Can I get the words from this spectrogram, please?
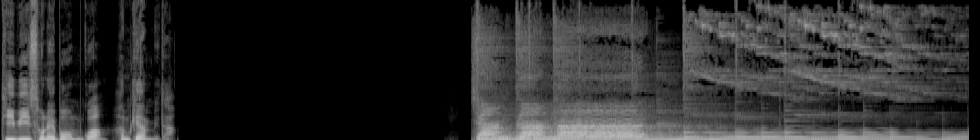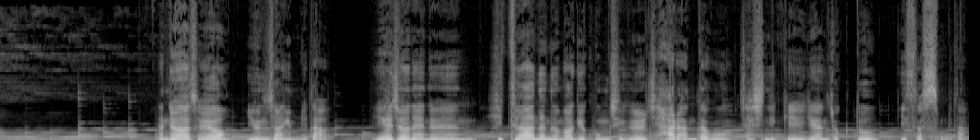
DB손해보험과 함께합니다. 잠깐만 안녕하세요. 윤상입니다. 예전에는 히트하는 음악의 공식을 잘 안다고 자신있게 얘기한 적도 있었습니다.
